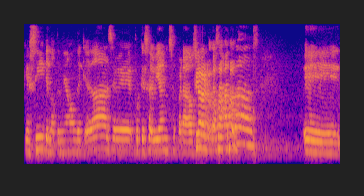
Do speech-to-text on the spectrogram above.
Que sí, que no tenía dónde quedarse, porque se habían separado Claro, meses atrás. Eh,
